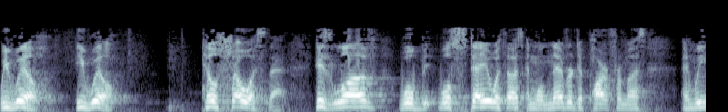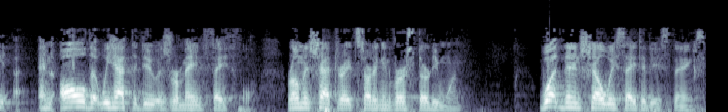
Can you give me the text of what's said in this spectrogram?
We will. He will. He'll show us that. His love will, be, will stay with us and will never depart from us. And we, and all that we have to do is remain faithful. Romans chapter 8 starting in verse 31. What then shall we say to these things?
